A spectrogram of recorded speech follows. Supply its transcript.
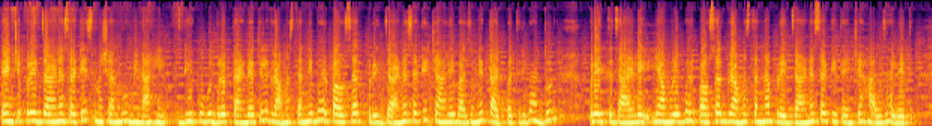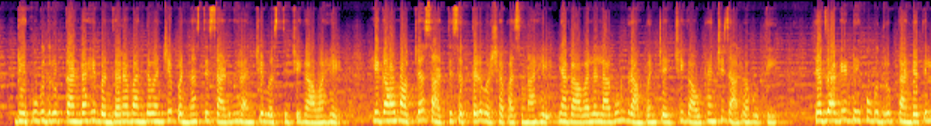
त्यांचे प्रेत जाळण्यासाठी स्मशानभूमी नाही. ढेकू बुद्रुक तांड्यातील ग्रामस्थांनी भर पावसात प्रेत जाळण्यासाठी चारही बाजूने ताटपत्री बांधून प्रेत जाळले. यामुळे भर पावसात ग्रामस्थांना प्रेत जाळण्यासाठी त्यांचे हाल झालेत. ढेकू बुद्रुक तांडा हे बंजारा बांधवांचे पन्नास ते साठ घरांचे वस्तीचे गाव आहे. हे गाव मागच्या साठ ते सत्तर वर्षापासून आहे. या गावाला लागून ग्रामपंचायतची गावठांची जागा होती. या जागेत ढेकू बुद्रुक तांड्यातील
